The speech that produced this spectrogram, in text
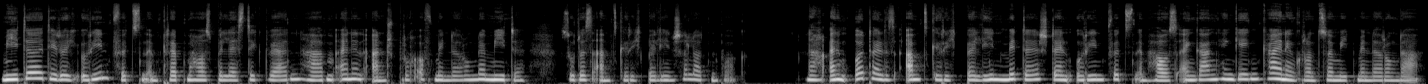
Mieter, die durch Urinpfützen im Treppenhaus belästigt werden, haben einen Anspruch auf Minderung der Miete, so das Amtsgericht Berlin-Charlottenburg. Nach einem Urteil des Amtsgericht Berlin Mitte stellen Urinpfützen im Hauseingang hingegen keinen Grund zur Mietminderung dar.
